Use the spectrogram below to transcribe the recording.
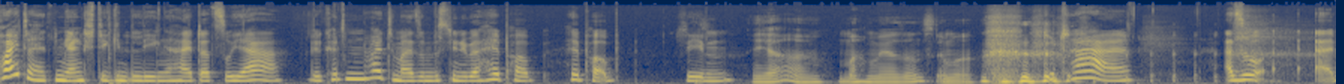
heute hätten wir eigentlich die Gelegenheit dazu, ja. Wir könnten heute mal so ein bisschen über Hip-Hop, Hip-Hop reden. Ja, machen wir ja sonst immer. Total. Also, äh,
